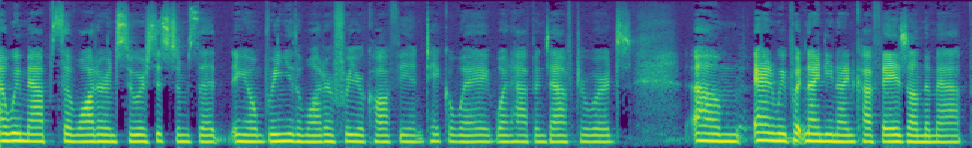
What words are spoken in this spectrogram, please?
Uh, we mapped the water and sewer systems that you know bring you the water for your coffee and take away what happens afterwards. Um, and we put 99 cafes on the map.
